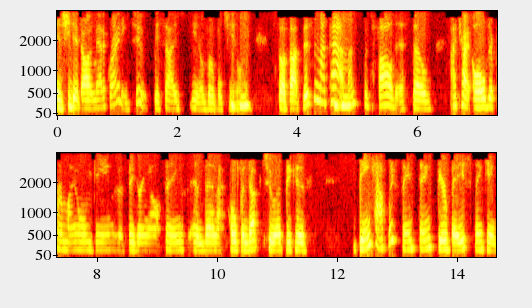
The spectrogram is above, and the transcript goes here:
and she did automatic writing too, besides, you know, verbal channeling. Mhm. So I thought, this is my path. Mhm. I'm supposed to follow this. So I tried all different of my own games of figuring out things, and then I opened up to it because being Catholic, same thing, fear-based, thinking,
